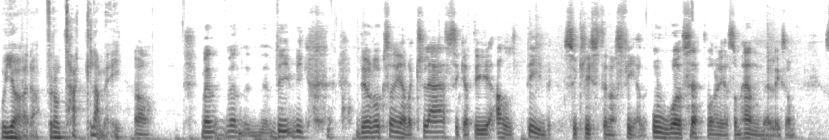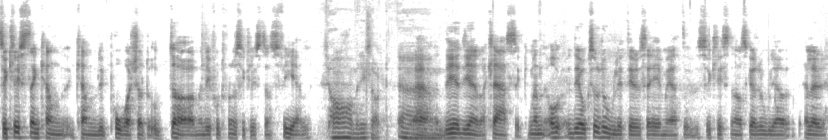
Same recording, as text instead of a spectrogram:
att göra. För de tacklar mig. Ja. Men, men vi, vi, det är också en jävla classic att det är alltid cyklisternas fel. Oavsett vad det är som händer liksom. Cyklisten kan, kan bli påkörd och dö men det är fortfarande cyklistens fel. Ja, men det är klart. Eh, Det, är- det är en classic. Men det är också roligt det du säger med att cyklisterna ska roliga, eller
